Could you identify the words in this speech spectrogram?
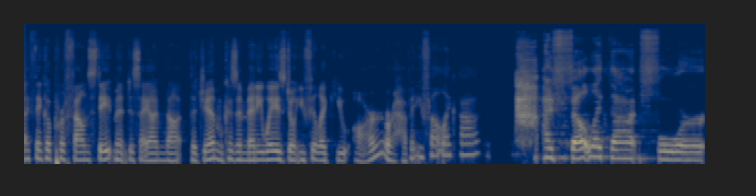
I think, a profound statement to say, I'm not the gym. Because in many ways, don't you feel like you are, or haven't you felt like that? I felt like that for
